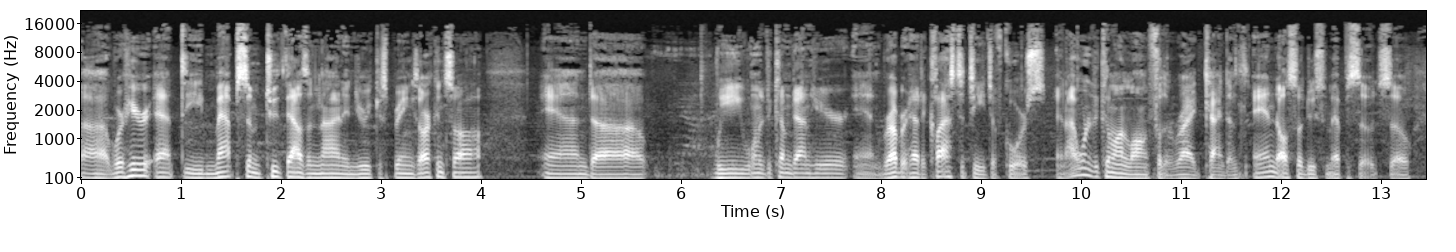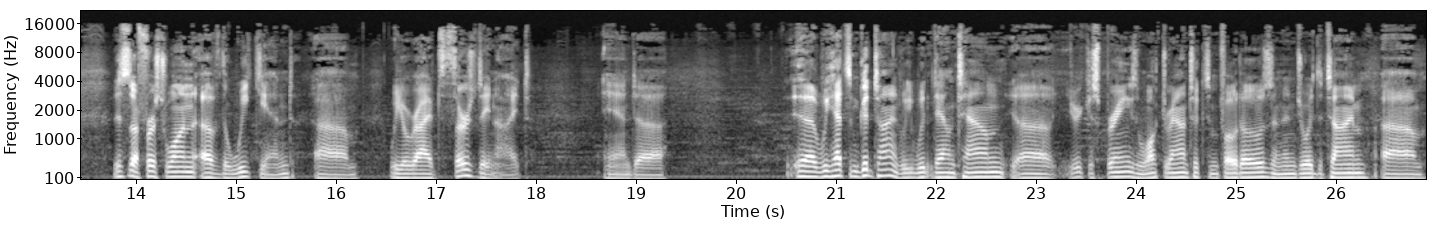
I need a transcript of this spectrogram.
uh, we're here at the MAPSYM 2009 in Eureka Springs, Arkansas, and uh, we wanted to come down here. And Robert had a class to teach, of course, and I wanted to come on along for the ride, kind of, and also do some episodes. So this is our first one of the weekend. Um, we arrived Thursday night, and uh, uh, we had some good times. We went downtown uh, Eureka Springs and walked around, took some photos, and enjoyed the time. Um,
